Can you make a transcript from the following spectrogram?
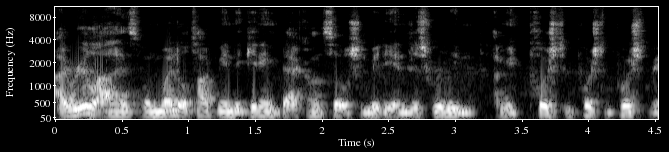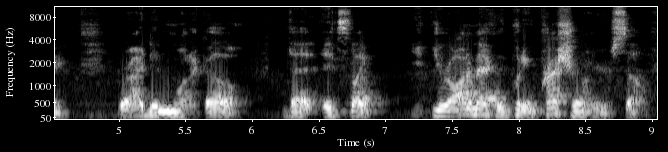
I realized when Wendell talked me into getting back on social media and just really, I mean, pushed and pushed and pushed me where I didn't want to go, that it's like you're automatically putting pressure on yourself.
